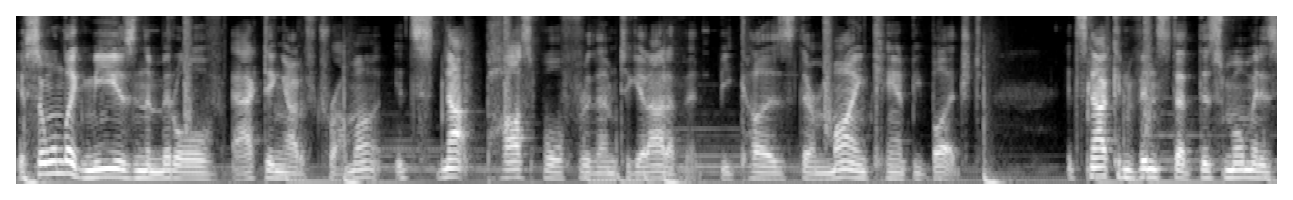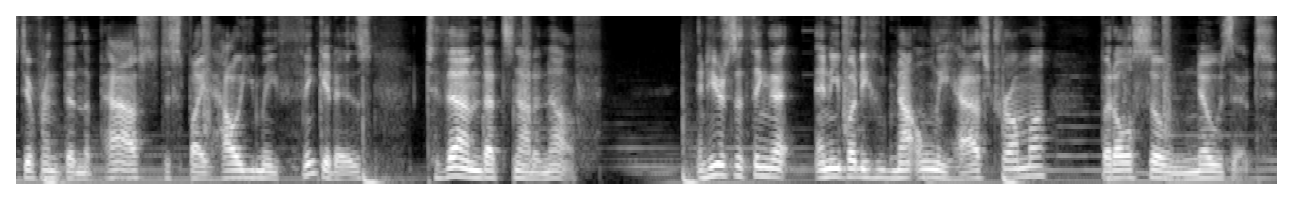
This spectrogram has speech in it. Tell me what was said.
If someone like me is in the middle of acting out of trauma, it's not possible for them to get out of it, because their mind can't be budged. It's not convinced that this moment is different than the past, despite how you may think it is. To them, that's not enough. And here's the thing that anybody who not only has trauma, but also knows it,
